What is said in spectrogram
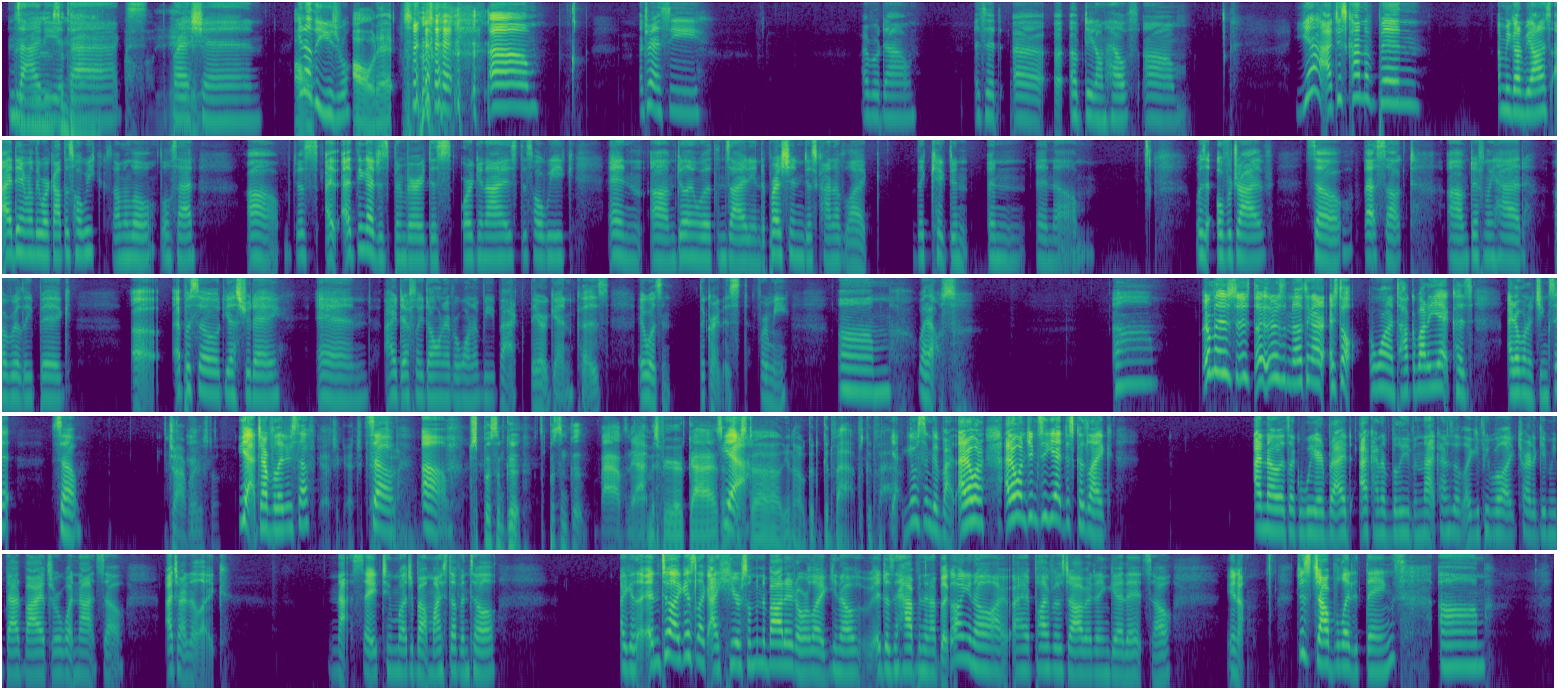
anxiety This attacks, Oh, yeah, yeah, yeah, yeah. depression. All, You know the usual. all that. um, I'm trying to see. I wrote down. Is it uh update on health. Um, yeah, I just kind of been. I mean, gonna be honest, I didn't really work out this whole week, so I'm a little little sad. Um, just I I think I just been very disorganized this whole week, and um dealing with anxiety and depression. Just kind of like they kicked in in in um was it overdrive so that sucked um definitely had a really big uh episode yesterday, and I definitely don't ever want to be back there again because it wasn't the greatest for me. Um, what else? Um, I mean, there's there's, there's another thing I, I just don't want to talk about it yet because I don't want to jinx it. So Job related stuff. yeah, job related stuff. Gotcha, gotcha, gotcha. So um, just put some good, put some good vibes in the atmosphere, guys. And Yeah. Just uh, you know, good, good vibes, good vibes. yeah, give us some good vibes. I don't want I don't want to jinx it yet, just because like I know it's like weird, but I I kind of believe in that kind of stuff. Like if people like try to give me bad vibes or whatnot, so I try to like not say too much about my stuff until I guess until I guess like I hear something about it or like you know it doesn't happen. Then I'd be like, oh, you know, I I applied for this job, I didn't get it, so you know, just job related things. Um,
